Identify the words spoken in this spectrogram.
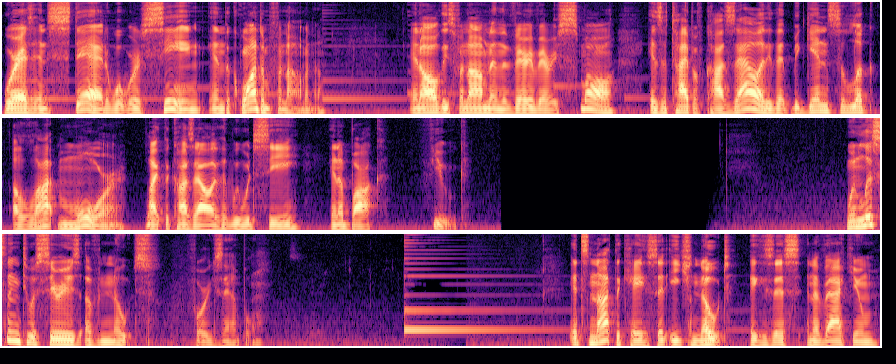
Whereas instead, what we're seeing in the quantum phenomena and all these phenomena in the very, very small is a type of causality that begins to look a lot more like the causality that we would see in a Bach fugue. When listening to a series of notes, for example, it's not the case that each note exists in a vacuum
